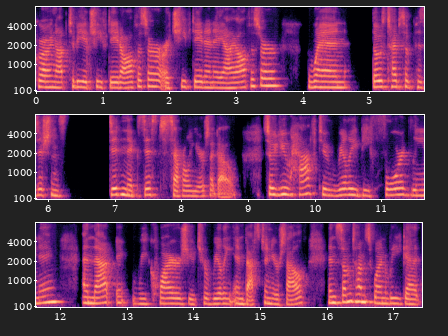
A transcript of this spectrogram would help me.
growing up to be a chief data officer or chief data and AI officer when those types of positions didn't exist several years ago. So you have to really be forward leaning, and that requires you to really invest in yourself. And sometimes when we get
